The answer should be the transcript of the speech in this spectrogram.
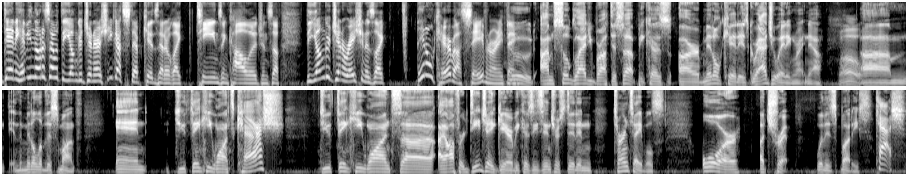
Danny, have you noticed that with the younger generation? You got stepkids that are like teens in college and stuff. The younger generation is like they don't care about saving or anything. Dude, I'm so glad you brought this up because our middle kid is graduating right now. Whoa. Um, in the middle of this month. And do you think he wants cash? Do you think he wants uh I offer DJ gear because he's interested in turntables or a trip with his buddies? Cash.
